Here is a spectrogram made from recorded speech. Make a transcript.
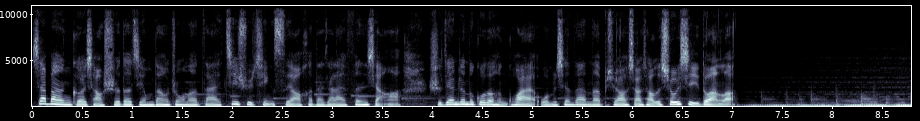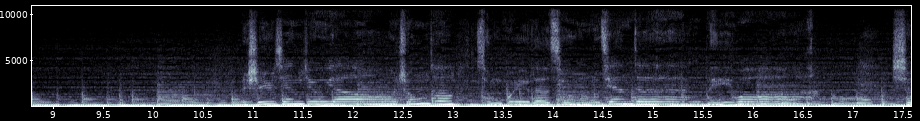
下半个小时的节目当中呢，再继续请思瑶和大家来分享啊。时间真的过得很快，我们现在呢必须要小小的休息一段了。时间就要从头重回了从前的你我，守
